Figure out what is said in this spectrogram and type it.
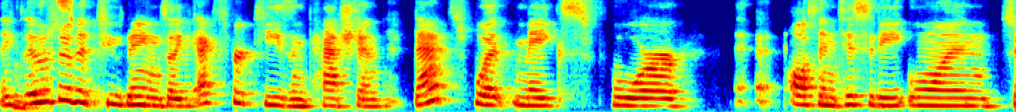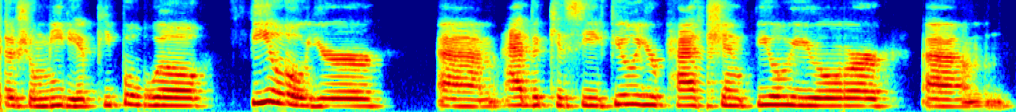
Like those are the two things, like expertise and passion. That's what makes for uh, authenticity on social media. People will feel your um, advocacy, feel your passion, feel your um,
